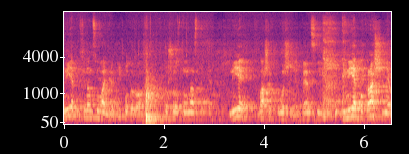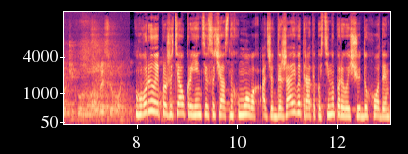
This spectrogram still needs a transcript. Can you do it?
не є фінансування і по дорогах, то що основна стаття, не є ваше повищення пенсії і не є покращення очікуваного вже сьогодні. Говорили і про життя українців в сучасних умовах, адже в державі витрати постійно перевищують доходи.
